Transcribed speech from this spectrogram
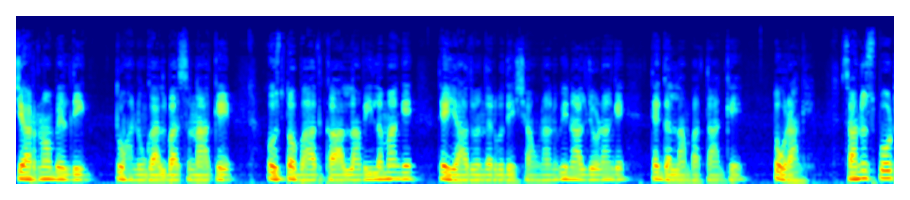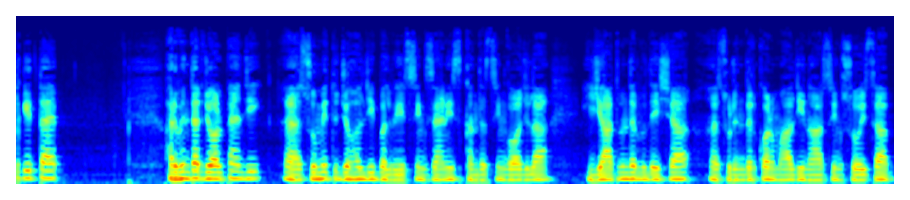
ਚਰਨੋਬਿਲ ਦੀ ਤੁਹਾਨੂੰ ਗੱਲਬਾਤ ਸੁਣਾ ਕੇ, ਉਸ ਤੋਂ ਬਾਅਦ ਕਾਲਾਂ ਵੀ ਲਵਾਂਗੇ ਤੇ ਯਾਦਵੰਦਰ ਵਿਦੇਸ਼ਾ ਉਹਨਾਂ ਨੂੰ ਵੀ ਨਾਲ ਜੋੜਾਂਗੇ ਤੇ ਗੱਲਾਂ ਬਾਤਾਂ ਅੱਗੇ ਤੋਰਾਂਗੇ। ਸਾਨੂੰ ਸਪੋਰਟ ਕੀਤਾ ਹੈ। ਹਰਵਿੰਦਰ ਜੋਲ ਭੈਣ ਜੀ ਸੁਮਿਤ ਜੋਹਲ ਜੀ, ਬਲਵੀਰ ਸਿੰਘ ਸੈਣੀ, ਸਕੰਦਰ ਸਿੰਘ ਔਜਲਾ, ਯਾਦਵੰਦਰ ਵਿਦੇਸ਼ਾ ਸੁਰਿੰਦਰ ਕੌਰ ਮਾਲ ਜੀ, ਨਾਰ ਸਿੰਘ ਸੋਈ ਸਾਹਿਬ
